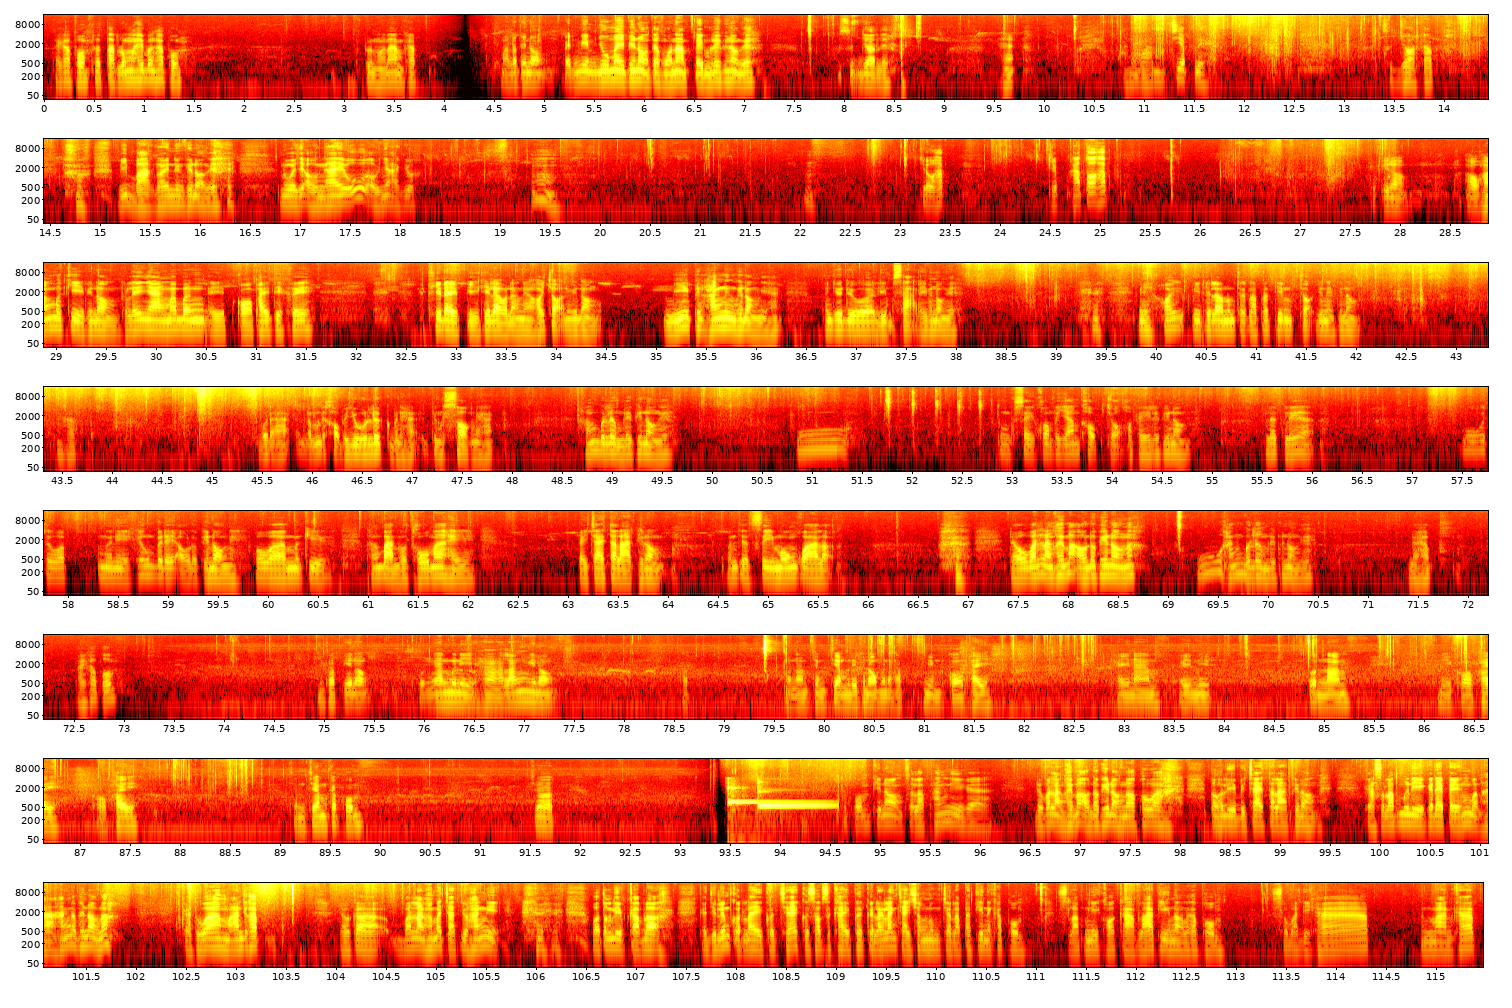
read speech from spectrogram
ไปครับผมจะตัดลงมาให้เบิ้งครับผมรุ่นหัวหน้าครับ มาแล้วพี่น้องเป็นเมีมยูไหมพี่น้องแต่หัวหน้าเต็มเลยพี่น้องเลยสุดยอดเลยฮะหวานหวานเจี๊ยบเลย สุดยอดครับวิบากหน้อยหนึงพี่น้องเลยนัวจะเอาไงโอ้เอายากอยู่อืมเจียวครับ เก็บหาต่อครับ พี่น้อง เอาหังเมื่อกี้พี่น้องก็เลยยางมาเบิ้งไอ้กอไผ่ที่เคย ที่ใดปีที่แล้วดังเนี่ยเขาเจาะนี่พี่น้อง มีเพียงครั้งหนึ่งพี่น้องนี่ฮะ มันอยู่อยู่ริมสระเลยพี่น้องเลยนี่ห้อยปีที่แล้วน้ำจากลาพระทิมเจาะอยู่ไหนพี่น้องนะครับบุนะฮะแล้วมันเข้าไปอยู่ลึกไปเลยฮะจึงซอกเนี่ยฮะหังเบอร์เริ่มเลยพี่น้องเลยโอ้ต้องใส่ความพยายามเข้าเจาะเข้าไปเลยพี่น้องเลิกเลยอะ โอ้แต่ว่ามือนี่เครื่องไม่ได้เอาเลยพี่น้องนี่เพราะว่าเมื่อกี้ทางบ้านเขาโทรมาให้ ไปใจตลาดพี่น้อง มันจะสี่โมงกว่าแล้วเดี๋ยววันหลังค่อยมาเอาเนาะพี่น้องเนาะอู้หังเบอร์เริ่มเลยพี่น้องเอ้ยนะครับ ไปครับผมนี่ครับพี่น้องผลงานมือนี่หาลังพี่น้องครับมานำเจียมๆเลยพี่น้องนะครับมีมกอไผ่ไผ่น้ำไอ้นี่ต้นน้ำนี่กอไผ่ กอไผ่เจียมๆครับผม ยอดครับผมพี่น้องสำหรับครั้งนี้ก็เดี๋ยววันหลังให้มาเอาเนาะพี่น้องเนาะเพราะว่าต้องรีบไปจ่ายตลาดพี่น้องก็สำหรับมือนี้ก็ได้ไปทั้งหมดหาหังเนาะพี่น้องเนาะก็ถือว่าหมานอยู่ครับ เดี๋ยวก็วันหลังให้มาจัดอยู่หังนี่ว่าต้องรีบกลับแล้วก็อย่าลืมกดไลค์กดแชร์กด subscribe เพื่อกำลังแรงใจช่องนุ่มจากลาปาทีนะครับผมสำหรับนี้ขอกราบลาพี่น้องแล้วครับผม สวัสดีครับ มันมานครับ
